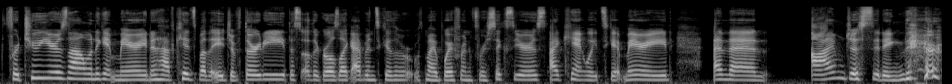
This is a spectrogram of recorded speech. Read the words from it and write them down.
for two years now. I want to get married and have kids by the age of 30." This other girl's like, "I've been together with my boyfriend for six years. I can't wait to get married." And then I'm just sitting there.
